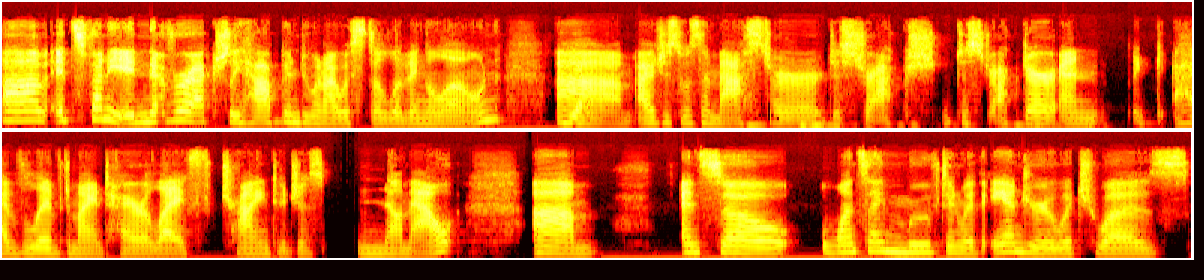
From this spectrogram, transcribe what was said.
Um, it's funny. It never actually happened when I was still living alone. Um, yeah. I just was a master distract distractor, and like, I've lived my entire life trying to just numb out. Um, and so once I moved in with Andrew, which was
